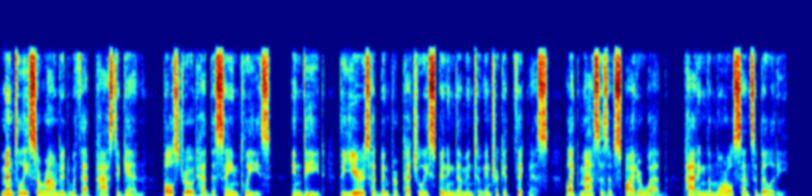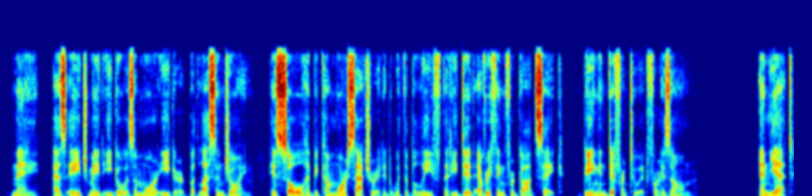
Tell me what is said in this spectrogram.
Mentally surrounded with that past again, Bulstrode had the same pleas, Indeed, the years had been perpetually spinning them into intricate thickness, like masses of spider web, padding the moral sensibility, nay, as age made egoism more eager but less enjoying, his soul had become more saturated with the belief that he did everything for God's sake, being indifferent to it for his own. And yet,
